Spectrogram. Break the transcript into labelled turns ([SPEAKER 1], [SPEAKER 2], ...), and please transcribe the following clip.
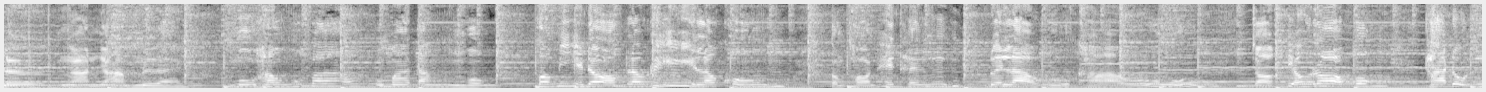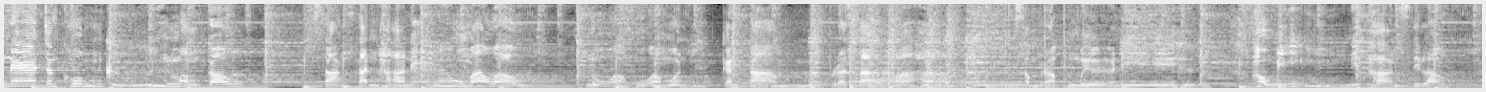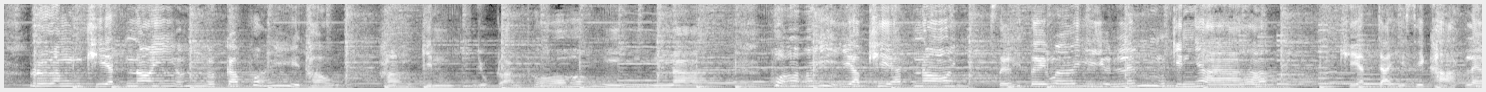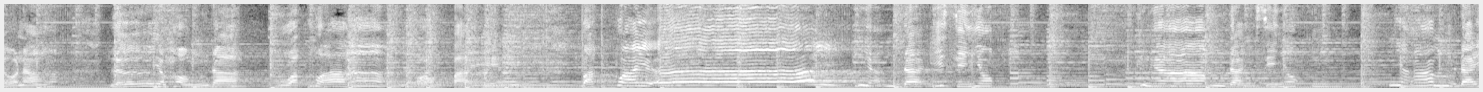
[SPEAKER 1] เลิกงานยามแลงหมู่เฮาฟ้ามาตั้งวงบ่มีดอกเหล่ารีเหล่าคง ต้องทอนให้ถึงด้วยเหล้าขาวจอกเดียวรอบวง ถ้าโดนแน่จังคงขืนมองเก่าสร้างสรรหาแนวมาเว้านัวหัวมวนกันตามประสาสำหรับมือนี้เฮามีนิทานสิเล่า เรื่องเขียดน้อยกับไว้เท่า หากินอยู่กลางท้องนาควายหยับเขียดน้อย เสยเตยเว้ยยืนเล่มกินหญ้าเขียดใจสิขาดแล้วนะ เลยห้องดาวักว่าออกไปปักควายเอ้ยยามใดสิยกยามใดสิยกยามใด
